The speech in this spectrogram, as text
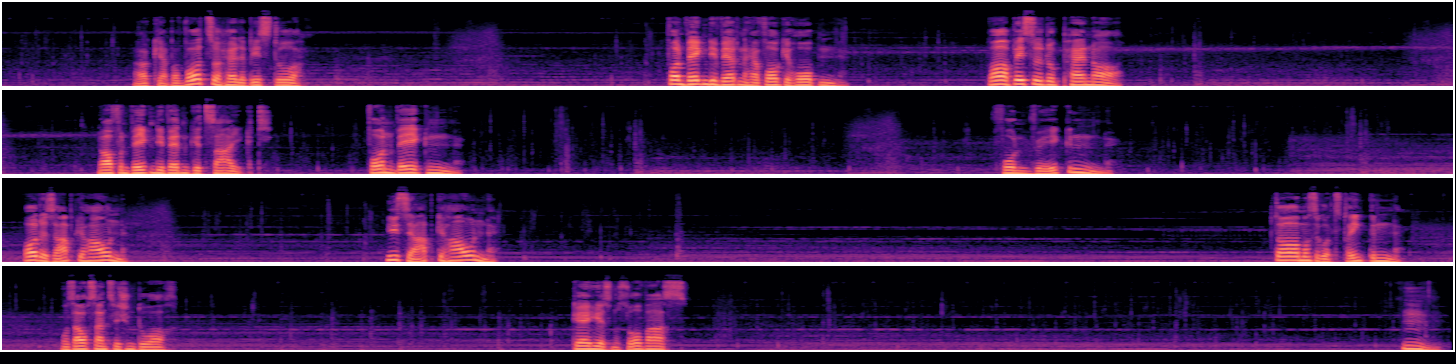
Okay, aber wo zur Hölle bist du? Von wegen, die werden hervorgehoben. Wo bist du, du Penner? Ja, von wegen, die werden gezeigt. Von wegen. Von wegen. Oh, das ist abgehauen. Ist er abgehauen? Da muss er kurz trinken. Muss auch sein zwischendurch. Okay, hier ist noch sowas. Hm.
